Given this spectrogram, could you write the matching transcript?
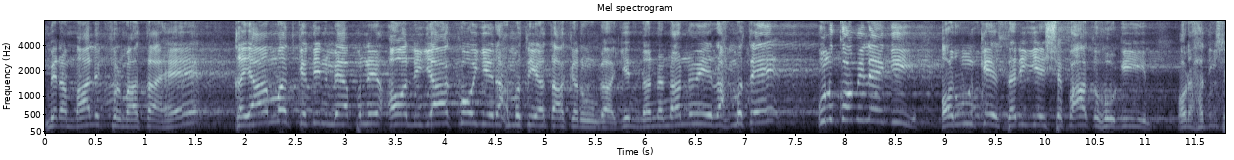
میرا مالک فرماتا ہے، قیامت کے دن میں اپنے اولیاء کو یہ رحمتیں عطا کروں گا۔ یہ ننانوے رحمتیں ان کو ملیں گی اور ان کے ذریعے شفاعت ہوگی۔ اور حدیث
